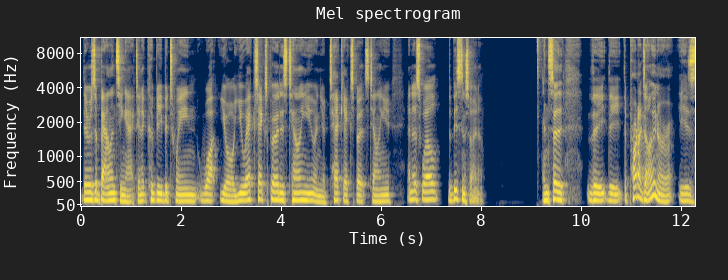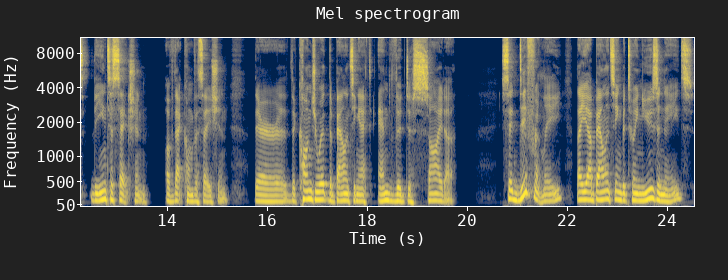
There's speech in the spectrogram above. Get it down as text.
there is a balancing act, and it could be between what your UX expert is telling you and your tech expert's telling you, and as well the business owner. And so the the the product owner is the intersection of that conversation. They're the conduit, the balancing act, and the decider. Said differently, they are balancing between user needs,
